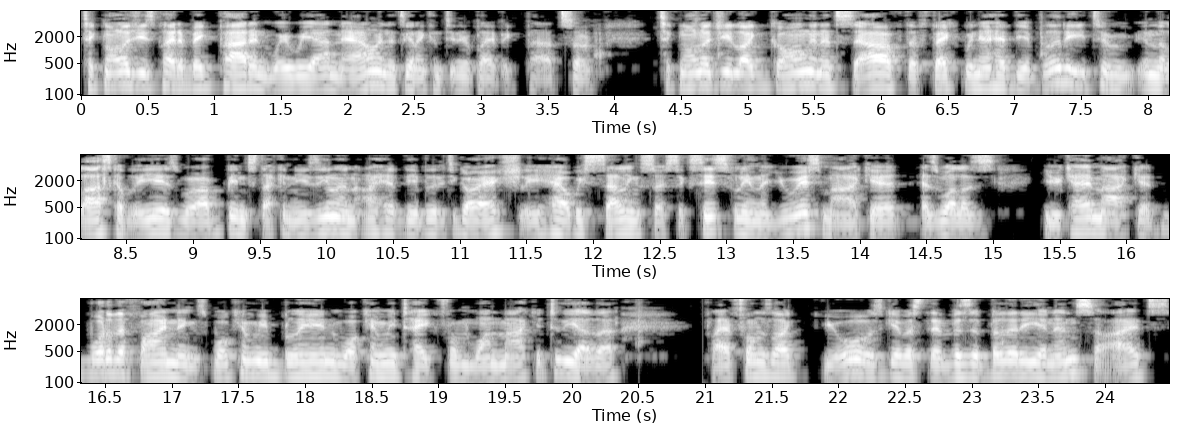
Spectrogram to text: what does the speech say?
technology has played a big part in where we are now, and it's going to continue to play a big part. So, technology like Gong in itself, the fact we now have the ability to, in the last couple of years where I've been stuck in New Zealand, I have the ability to go actually how are we selling so successfully in the US market as well as UK market. What are the findings? What can we blend? What can we take from one market to the other? Platforms like yours give us the visibility and insights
